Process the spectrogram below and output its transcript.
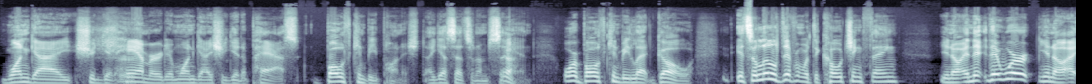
one guy should get hammered and one guy should get a pass. Both can be punished. I guess that's what I'm saying. Or both can be let go. It's a little different with the coaching thing. You know, and there, there were, you know, I,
